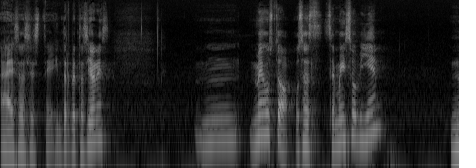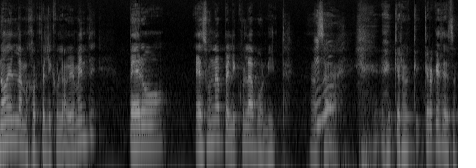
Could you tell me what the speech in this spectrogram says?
a esas este, interpretaciones. Mm, me gustó, o sea, se me hizo bien. No es la mejor película, obviamente, pero es una película bonita. O sea, creo, que, creo que es eso.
